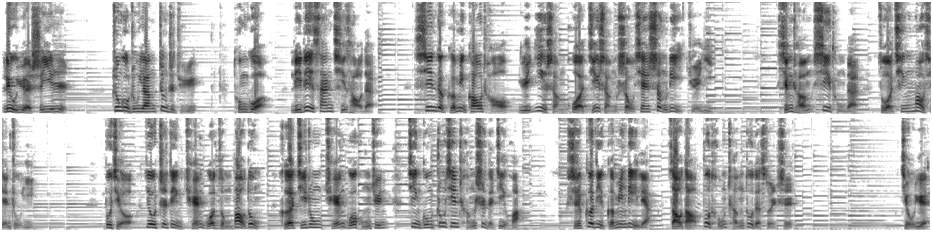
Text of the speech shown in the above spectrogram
六月十一日，中共中央政治局通过李立三起草的。新的革命高潮与一省或几省首先胜利决议，形成系统的左倾冒险主义。不久，又制定全国总暴动和集中全国红军进攻中心城市的计划，使各地革命力量遭到不同程度的损失。九月，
